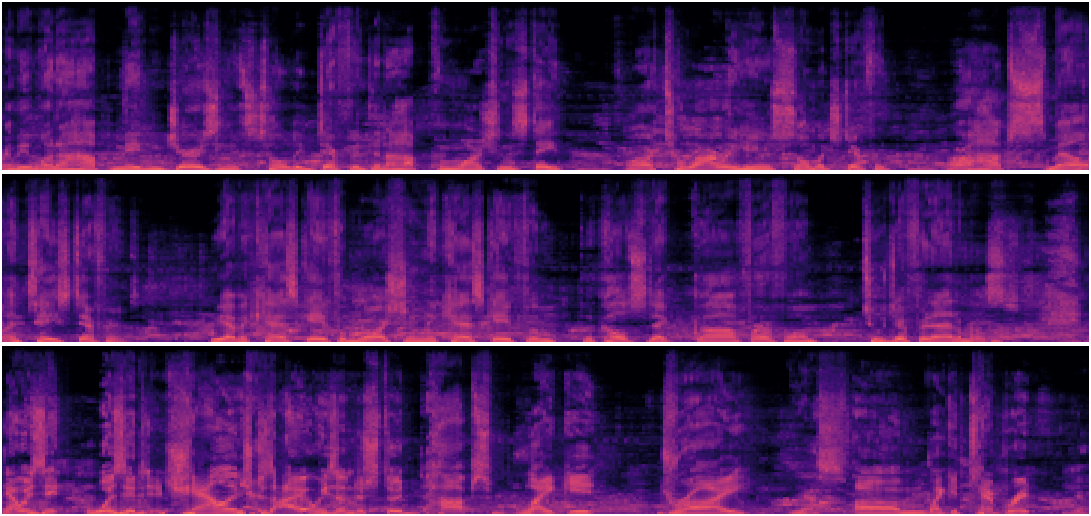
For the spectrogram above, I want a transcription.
And we want a hop made in Jersey. It's totally different than a hop from Washington State. Our terroir here is so much different. Our hops smell and taste different. We have a Cascade from Washington, a Cascade from the Colts Neck uh, Fir Farm. Two different animals. Now, is it was it a challenge? Because I always understood hops like it dry, Yes. um, like it temperate. Yeah.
